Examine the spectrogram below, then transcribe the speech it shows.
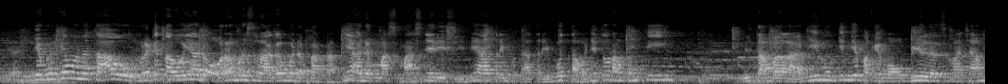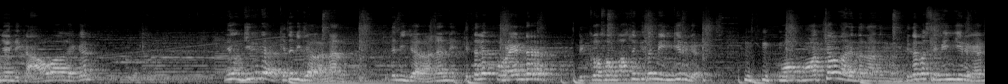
Iya, iya. Ya mereka mana tahu? Mereka taunya ada orang berseragam ada pangkatnya, ada emas-emasnya di sini, atribut-atribut, taunya itu orang penting. Ditambah lagi mungkin dia pakai mobil dan semacamnya dikawal ya kan? Yuk gini dah, kita di jalanan. Kita di jalanan nih, kita lihat Poreder di 01 kita minggir gak? Mau ngocol nggak di tengah-tengah? Kita pasti minggir kan?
